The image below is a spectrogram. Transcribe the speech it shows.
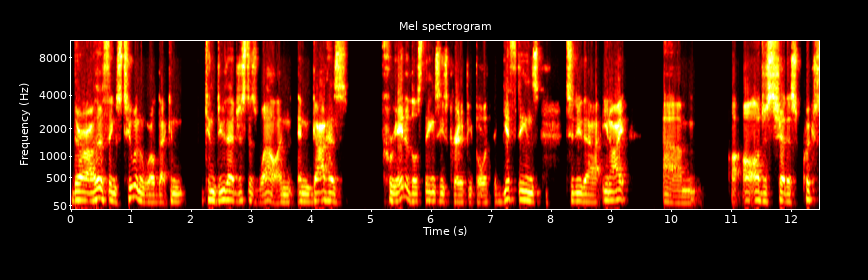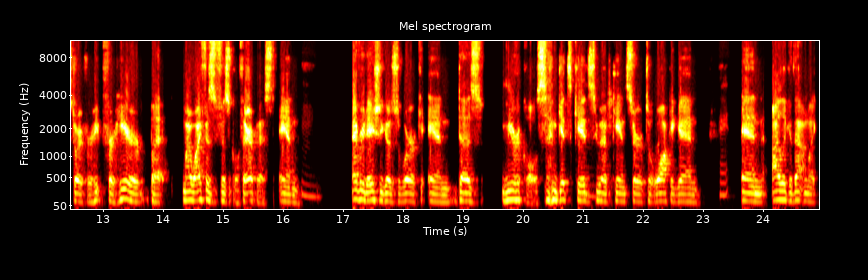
there are other things too in the world that can can do that just as well. And and God has created those things. He's created people with the giftings to do that. You know, I um, I'll, I'll just share this quick story for he- for here. But my wife is a physical therapist, and Mm. every day she goes to work and does miracles and gets kids who have cancer to walk again. Right. And I look at that, I'm like,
